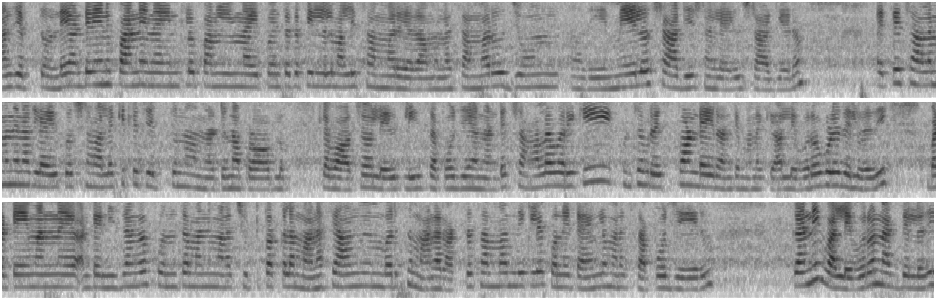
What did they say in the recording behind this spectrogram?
అని చెప్తుండే. అంటే నేను పని నా ఇంట్లో పనులు అయిపోయిన తర్వాత పిల్లలు మళ్ళీ సమ్మర్ కదా. మొన్న సమ్మర్ జూన్ అది మేలో స్టార్ట్ చేసిన లైవ్ స్టార్ట్ చేయడం. అయితే చాలామంది నాకు లైవ్కి వచ్చిన వాళ్ళకి ఇట్లా చెప్తున్నా అన్నట్టు నా ప్రాబ్లం ఇట్లా వాచ్ అవ్వలేదు ప్లీజ్ సపోర్ట్ చేయండి. అంటే చాలా వరకు కొంచెం రెస్పాండ్ అయ్యారు. అంటే మనకి వాళ్ళు ఎవరో కూడా తెలియదు. బట్ ఏమన్నా అంటే నిజంగా కొంతమంది మన చుట్టుపక్కల మన ఫ్యామిలీ మెంబర్స్ మన రక్త సంబంధికులే కొన్ని టైంలో మనకు సపోర్ట్ చేయరు. కానీ వాళ్ళు ఎవరో నాకు తెలియదు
